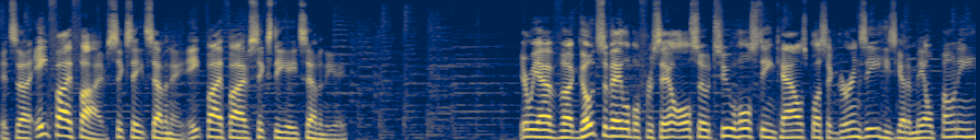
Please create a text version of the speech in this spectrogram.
It's uh, 855 6878. 855 6878. Here we have uh, goats available for sale. Also, two Holstein cows plus a Guernsey. He's got a male pony,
